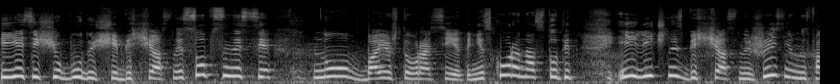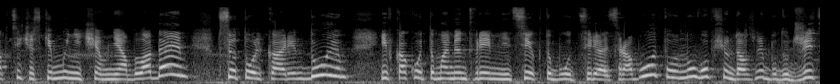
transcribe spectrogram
И есть еще будущее без частной собственности. Ну, боюсь, что в России это не скоро наступит. И личность без частной жизни. Ну, фактически мы ничем не обладаем, все только арендуем. И в какой-то момент времени те, кто будут терять работу, ну, в общем, должны будут жить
